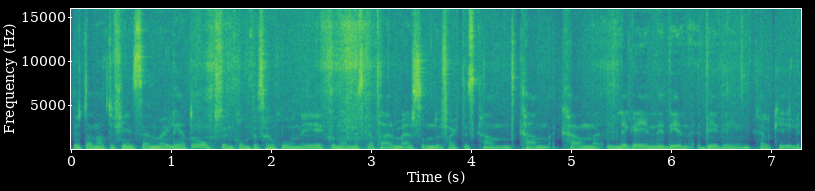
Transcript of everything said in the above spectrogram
utan att det finns en möjlighet och också en kompensation i ekonomiska termer som du faktiskt kan, kan, kan lägga in i din, din kalkyl.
